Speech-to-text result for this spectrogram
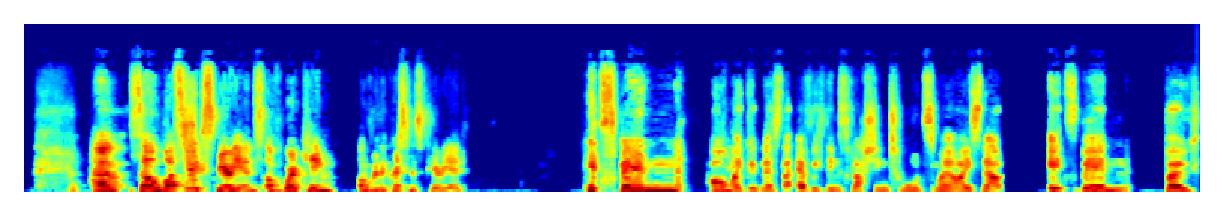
um, so what's your experience of working over the Christmas period? It's been, oh my goodness, like everything's flashing towards my eyes now. It's been both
